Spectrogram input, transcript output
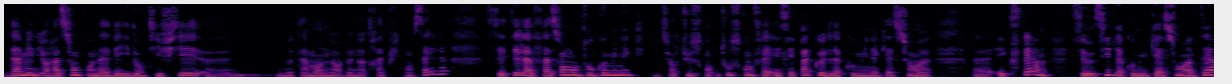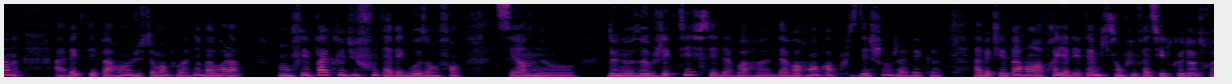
d'amélioration qu'on avait identifié, euh, notamment lors de notre appui conseil. C'était la façon dont on communique sur tout ce qu'on fait. Et c'est pas que de la communication euh, euh, externe, c'est aussi de la communication interne avec tes parents justement pour leur dire bah voilà, on fait pas que du foot avec vos enfants. C'est un de nos de nos objectifs, c'est d'avoir euh, d'avoir encore plus d'échanges avec euh, avec les parents. Après, il y a des thèmes qui sont plus faciles que d'autres.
